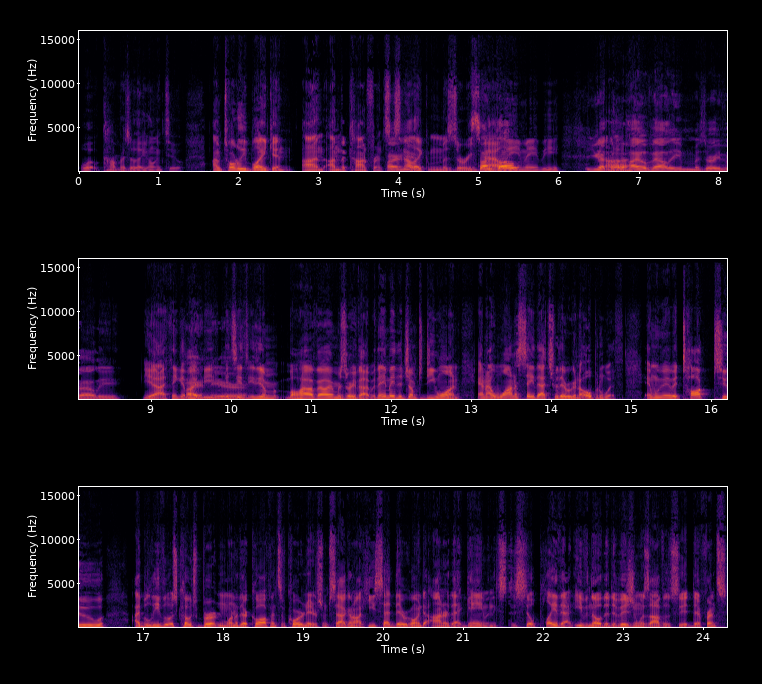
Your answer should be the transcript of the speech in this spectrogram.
what conference are they going to? I'm totally blanking on on the conference. It's not like Missouri Valley, maybe. You got the Uh, Ohio Valley, Missouri Valley. Yeah, I think it might be. It's, it's either Ohio Valley or Missouri Valley, but they made the jump to D1, and I want to say that's who they were going to open with. And we would talk to, I believe it was Coach Burton, one of their co-offensive coordinators from Saginaw. He said they were going to honor that game and st- still play that, even though the division was obviously a difference.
